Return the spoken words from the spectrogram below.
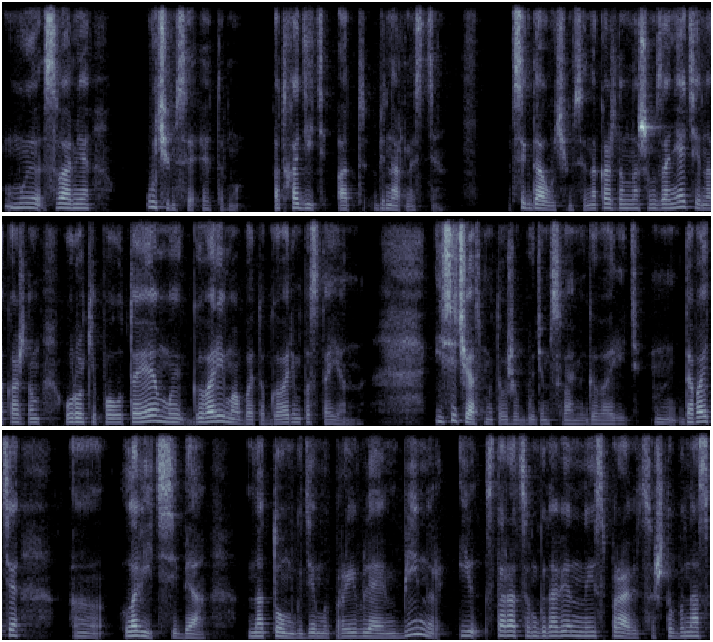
мы с вами учимся этому, отходить от бинарности. Всегда учимся. На каждом нашем занятии, на каждом уроке по УТМ мы говорим об этом, говорим постоянно. И сейчас мы тоже будем с вами говорить. Давайте э, ловить себя на том, где мы проявляем бинар, и стараться мгновенно исправиться, чтобы нас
